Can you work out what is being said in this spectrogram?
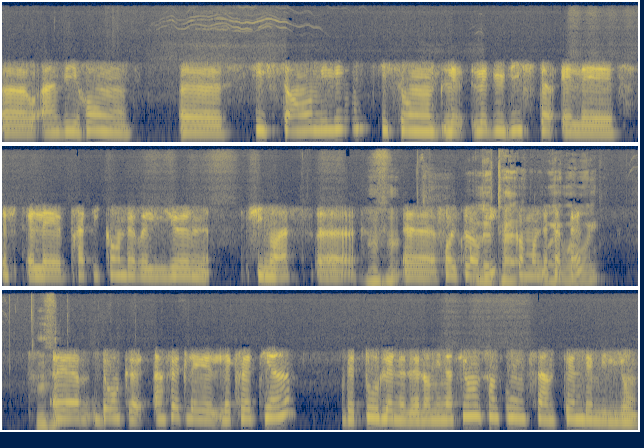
euh, environ euh, 600 millions qui sont les, les bouddhistes et les, et les pratiquants de religions chinoise euh, mhm. euh, folklorique, comme on les appelle. Oui, euh, donc, en fait, les, les, chrétiens de toutes les dénominations sont une centaine de millions.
